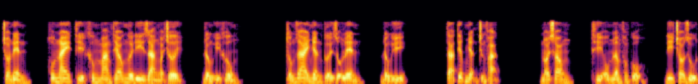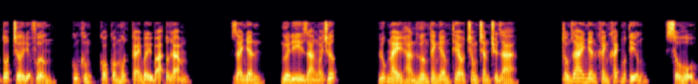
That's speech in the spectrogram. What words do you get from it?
Cho nên, hôm nay thì không mang theo ngươi đi ra ngoài chơi, đồng ý không? Tống giai nhân cười rộ lên, đồng ý, ta tiếp nhận trừng phạt. Nói xong, thì ôm lâm phong cổ, đi cho dù tốt chơi địa phương, cũng không có có một cái bậy bạ tốt lắm. Giai nhân, ngươi đi ra ngoài trước. Lúc này hàn hương thanh âm theo trong chăn truyền ra. Tống giai nhân khanh khách một tiếng, xấu hổ.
